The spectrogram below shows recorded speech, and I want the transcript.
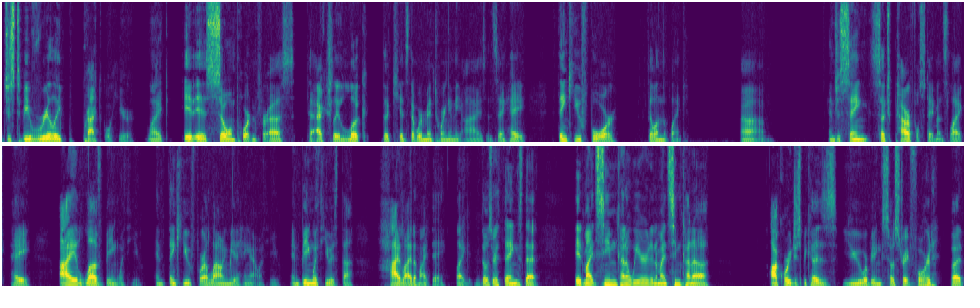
just to be really practical here, like it is so important for us to actually look the kids that we're mentoring in the eyes and saying, "Hey, thank you for fill in the blank," um, and just saying such powerful statements like, "Hey, I love being with you, and thank you for allowing me to hang out with you. And being with you is the highlight of my day." Like Mhm. those are things that it might seem kind of weird and it might seem kind of awkward just because you are being so straightforward, but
